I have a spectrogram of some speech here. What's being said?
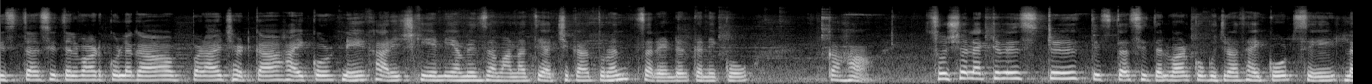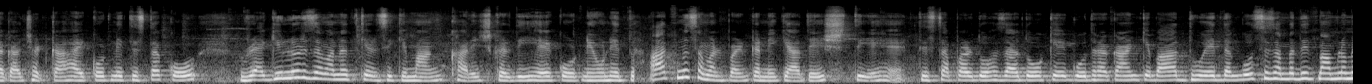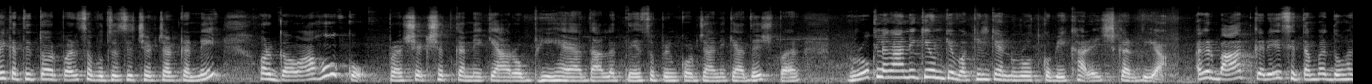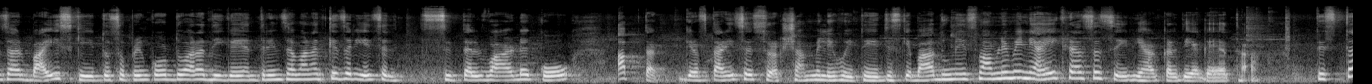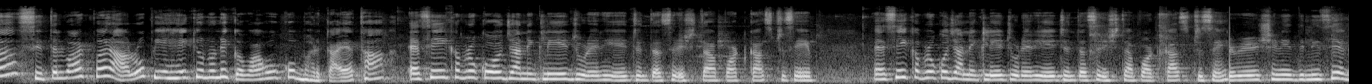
तिस्ता सितलवाड़ को लगा बड़ा झटका हाईकोर्ट ने खारिज किए नियमित जमानत याचिका तुरंत सरेंडर करने को कहा। सोशल एक्टिविस्ट तिस्ता सितलवाड़ को गुजरात हाईकोर्ट से लगा झटका। हाईकोर्ट ने तिस्ता को रेगुलर जमानत की अर्जी की मांग खारिज कर दी है। कोर्ट ने उन्हें तो आत्मसमर्पण करने के आदेश दिए हैं। तिस्ता पर 2002 के गोधरा कांड के बाद हुए दंगों से संबंधित मामलों में कथित तौर पर सबूतों से छेड़छाड़ करने और गवाहों को प्रशिक्षित करने के आरोप भी है। अदालत ने सुप्रीम कोर्ट जाने के आदेश पर रोक लगाने के उनके वकील के अनुरोध को भी खारिज कर दिया। अगर बात करें सितंबर 2022 की तो सुप्रीम कोर्ट द्वारा दी गई अंतरिम जमानत के ज़रिए सितलवाड़ को अब तक गिरफ्तारी से सुरक्षा मिली हुई थी, जिसके बाद उन्हें इस मामले में न्यायिक हिरासत से रिहा कर दिया गया था। तिस्ता सीतलवाड़ पर आरोप यह है कि उन्होंने गवाहों को भड़काया था। ऐसे ही खबरों को जानने के लिए जुड़े रहिए जनता सरिश्ता पॉडकास्ट से। ऐसी ही खबरों को जानने के लिए जुड़े रहिए जनता सरिश्ता पॉडकास्ट से। दिल्ली से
